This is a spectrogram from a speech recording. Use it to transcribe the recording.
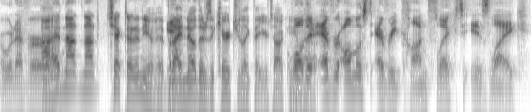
Or whatever. I had not not checked out any of it, but I know there's a character like that you're talking about. Well, about. there every almost every conflict is like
